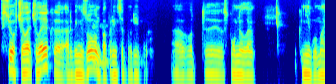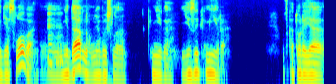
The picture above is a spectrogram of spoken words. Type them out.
все в человек, человек организован по принципу ритма. А, вот э, вспомнила книгу «Магия слова». Uh-huh. Недавно у меня вышла книга «Язык мира», в которой я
